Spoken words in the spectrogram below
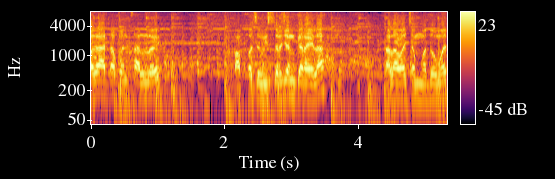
बघा आता आपण चाललोय. बाप्पाचं विसर्जन करायला तलावाच्या मधोमध.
